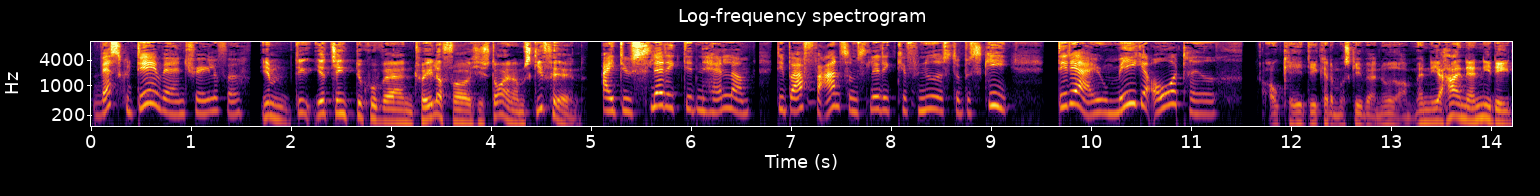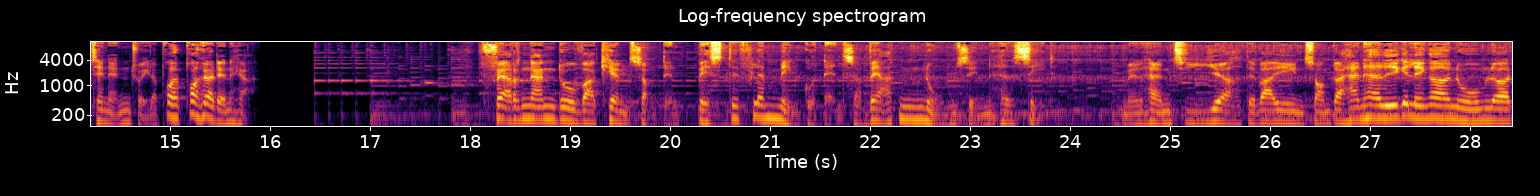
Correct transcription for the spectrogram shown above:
Hvad skulle det være en trailer for? Jamen, det, jeg tænkte, det kunne være en trailer for historien om skiferien. Ej, det er jo slet ikke det, den handler om. Det er bare faren, som slet ikke kan finde ud af at stå på ski. Det der er jo mega overdrevet. Okay, det kan der måske være noget om. Men jeg har en anden idé til en anden trailer. Prøv, prøv at høre denne her. Fernando var kendt som den bedste flamenco-danser, verden nogensinde havde set. Men hans hjerte var ensomt, og han havde ikke længere nogen at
